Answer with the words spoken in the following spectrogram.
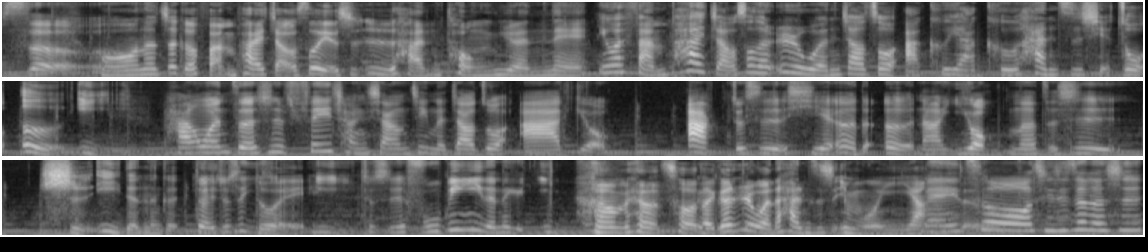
色。哦，那这个反派角色也是日韩同源呢，因为反派角色的日文叫做阿克亚科，汉字写作恶意。韩文则是非常相近的，叫做阿 교。 阿就是邪恶的恶，那욕呢则是齿意的那个对，就是对役，就是服兵役的那个役。没有错的，跟日文的汉字是一模一样的。没。错，其实真的是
